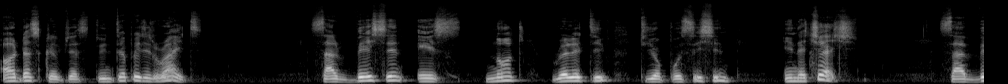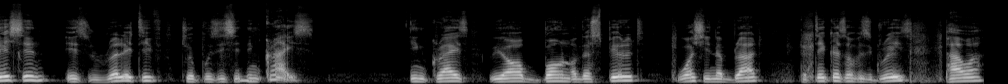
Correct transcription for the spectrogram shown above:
other scriptures to interpret it right. Salvation is not relative to your position in the church. Salvation is relative to your position in Christ. In Christ, we are born of the Spirit, washed in the blood, partakers of His grace, power,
